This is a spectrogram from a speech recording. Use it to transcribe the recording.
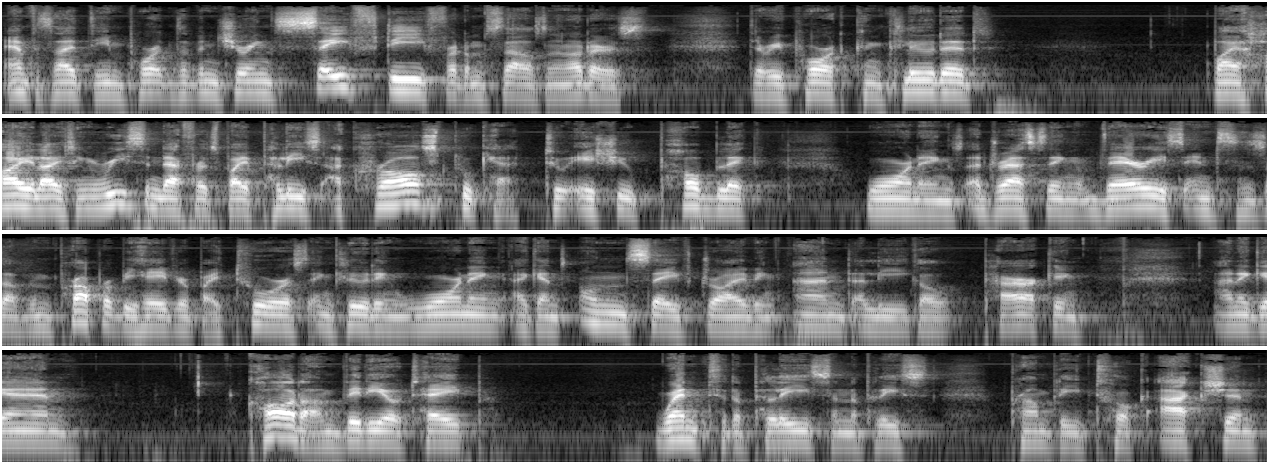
emphasised the importance of ensuring safety for themselves and others. The report concluded by highlighting recent efforts by police across Phuket to issue public warnings addressing various instances of improper behaviour by tourists, including warning against unsafe driving and illegal parking. And again, caught on videotape went to the police and the police promptly took action.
